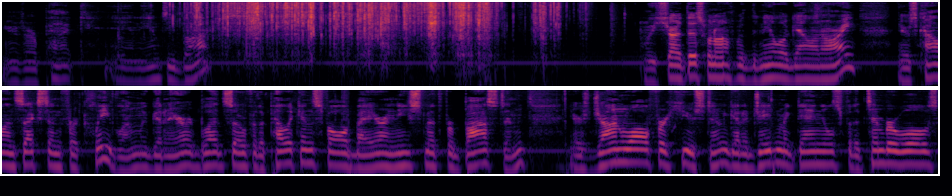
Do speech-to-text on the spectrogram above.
Here's our pack and the empty box. We start this one off with Danilo Gallinari. There's Collin Sexton for Cleveland. We've got an Eric Bledsoe for the Pelicans, followed by Aaron Nesmith for Boston. There's John Wall for Houston. Got a Jaden McDaniels for the Timberwolves.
